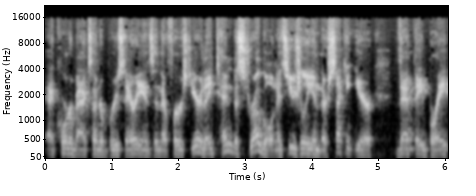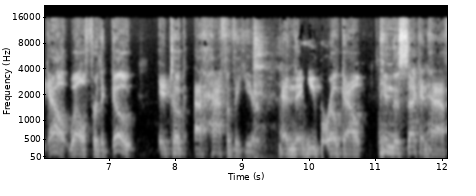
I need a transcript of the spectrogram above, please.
at quarterbacks under Bruce Arians in their first year, they tend to struggle. And it's usually in their second year that they break out. Well, for the GOAT, it took a half of a year. and then he broke out in the second half.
